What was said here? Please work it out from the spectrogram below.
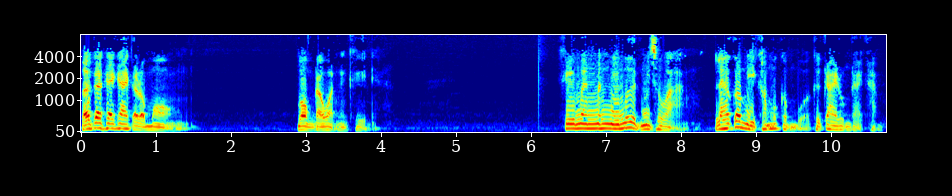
แล้วก็คล้ายๆกับเรามองมองกลางวันกลางคืนเนี่ย คือมันมันมีมืดมีสว่าง แล้วก็มีคำมุกคำบัว คือใกล้รุ่งใกล้ค่ำ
